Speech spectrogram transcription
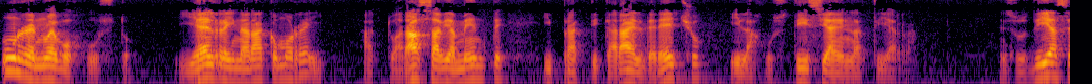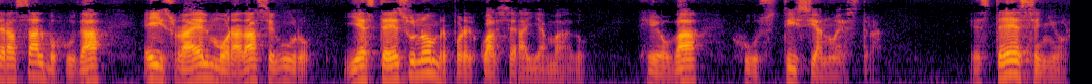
un renuevo justo, y él reinará como rey actuará sabiamente y practicará el derecho y la justicia en la tierra. En sus días será salvo Judá e Israel morará seguro, y este es su nombre por el cual será llamado, Jehová, justicia nuestra. Este es, Señor,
